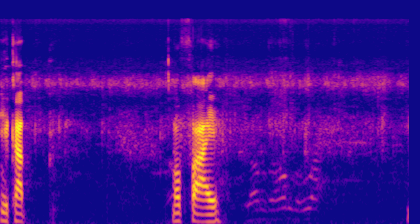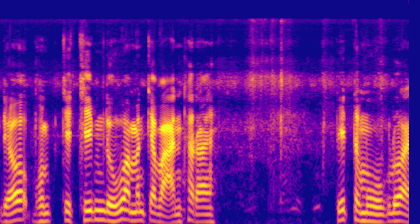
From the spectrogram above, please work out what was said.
นี่ครับ มาไฟ เดี๋ยวผมจะชิมดูว่ามันจะหวานเท่าไรปิดจมูกด้วย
